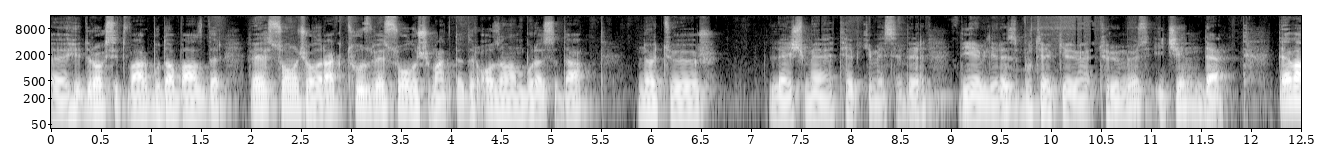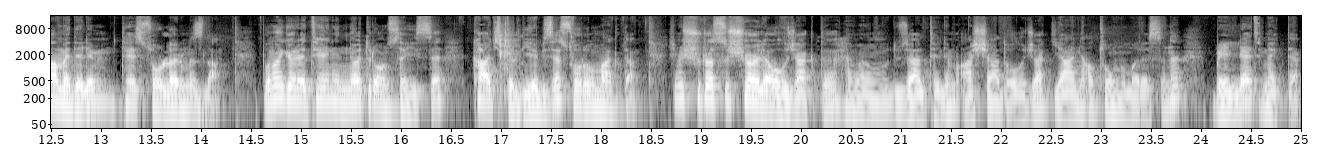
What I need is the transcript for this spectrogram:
E, hidroksit var, bu da bazdır ve sonuç olarak tuz ve su oluşmaktadır. O zaman burası da nötrleşme tepkimesidir diyebiliriz bu tepkime türümüz için de. Devam edelim test sorularımızla. Buna göre T'nin nötron sayısı kaçtır diye bize sorulmakta. Şimdi şurası şöyle olacaktı. Hemen onu düzeltelim. Aşağıda olacak. Yani atom numarasını belli etmekte.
